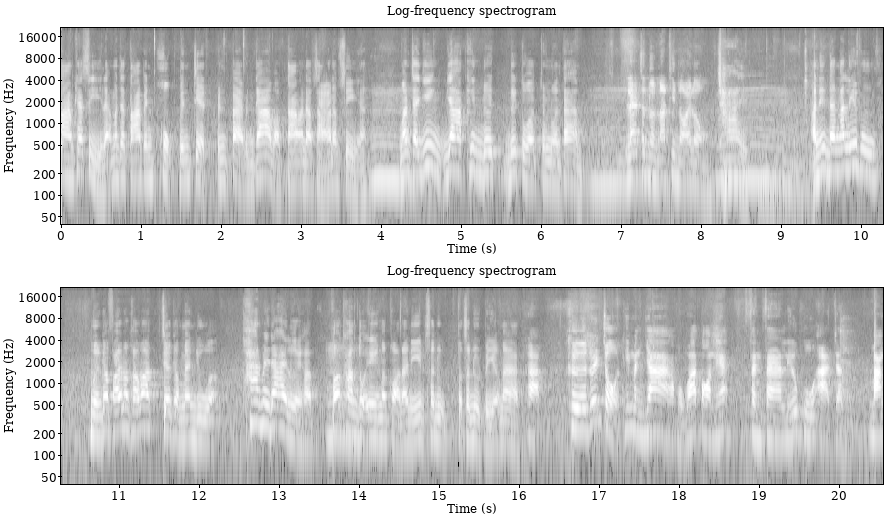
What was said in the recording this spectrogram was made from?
ตามแค่ 4 แล้ว มันจะตามเป็น 6 เป็น 7 เป็น 8 เป็น 9 แบบตามอันดับ 3 อันดับ4นะอืม มันจะยิ่งยากขึ้นด้วยด้วยตัวจำนวนแต้ม และจำนวนนัดที่น้อยลง ใช่ อืม อันนี้ดังนั้นลิเวอร์พูลเหมือนกับไฟล์บังคับว่าเจอกับแมนยูอะพลาดไม่ได้เลยครับ เพราะทำตัวเองมาก่อนอันนี้สะดุดสะดุดไปเยอะมาก ครับ คือด้วยโจทย์ที่มันยากอะผมว่าตอนเนี้ยแฟนๆลิเวอร์พูลอาจจะบาง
